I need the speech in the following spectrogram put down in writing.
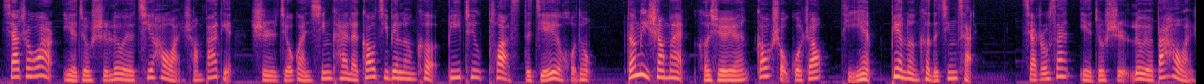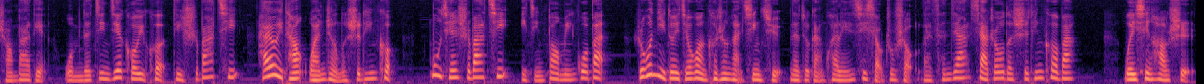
下周二，也就是六月七号晚上八点，是酒馆新开的高级辩论课 B2 Plus 的结业活动，等你上麦和学员高手过招，体验辩论课的精彩。下周三，也就是六月八号晚上八点，我们的进阶口语课第十八期还有一堂完整的试听课。目前十八期已经报名过半。如果你对酒馆课程感兴趣，那就赶快联系小助手来参加下周的试听课吧。微信号是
